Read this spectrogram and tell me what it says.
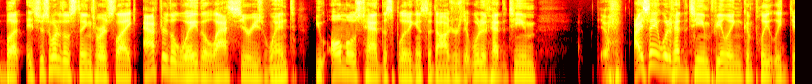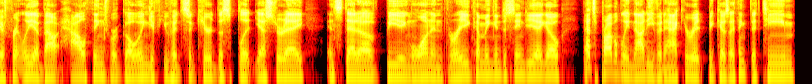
But it's just one of those things where it's like after the way the last series went, you almost had the split against the Dodgers. It would have had the team. I say it would have had the team feeling completely differently about how things were going if you had secured the split yesterday instead of being one and three coming into San Diego. That's probably not even accurate because I think the team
